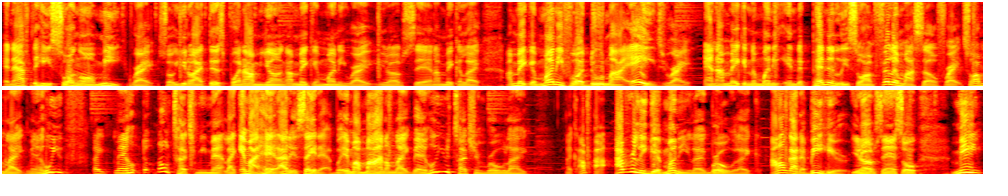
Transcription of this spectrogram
And after he swung on me, right? So, you know, at this point, I'm young. I'm making money, right? You know what I'm saying? I'm making like, I'm making money for a dude my age, right? And I'm making the money independently. So I'm feeling myself, right? So I'm like, man, who you, like, man, who, don't, don't touch me, man. Like in my head, I didn't say that. But in my mind, I'm like, man, who you touching, bro? Like, like I, I really get money, like bro. Like I don't gotta be here. You know what I'm saying? So me,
